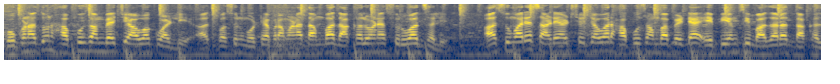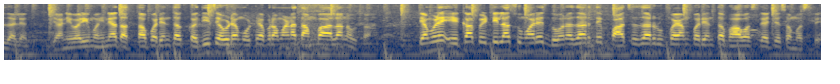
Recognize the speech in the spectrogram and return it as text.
कोकणातून हापूस आंब्याची आवक वाढली. आजपासून मोठ्या प्रमाणात आंबा दाखल होण्यास सुरुवात झाली. आज सुमारे साडेआठशेच्या वर हापूस आंबा पेट्या एपीएमसी बाजारात दाखल झाल्यात. जानेवारी महिन्यात आत्तापर्यंत कधीच एवढ्या मोठ्या प्रमाणात आंबा आला नव्हता. त्यामुळे एका पेटीला सुमारे दोन हजार ते पाच हजार रुपयांपर्यंत भाव असल्याचे समजते.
